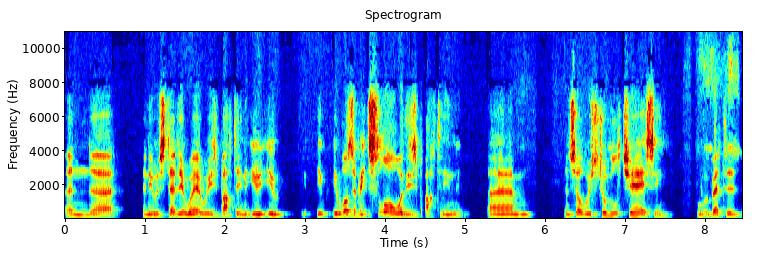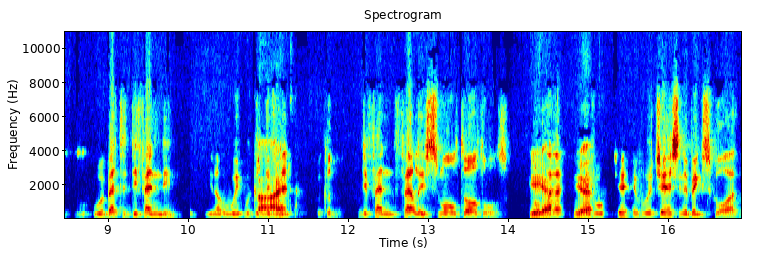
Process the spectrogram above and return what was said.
and uh, and he was steady away with his batting. He, he, he, was a bit slow with his batting, um, and so we struggled chasing. We were better we were better defending. You know, we, we could Right. defend we could defend fairly small totals. But, Yeah, uh, yeah. If we, were, if we were chasing a big score,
